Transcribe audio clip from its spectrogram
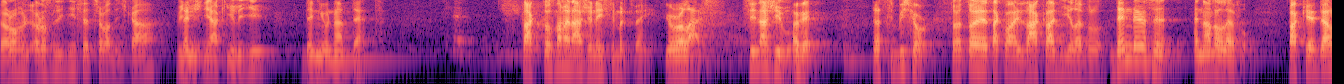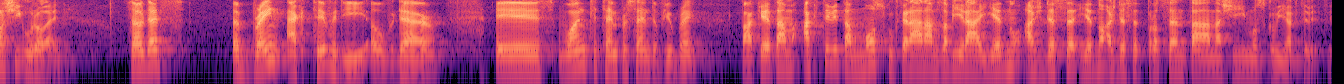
Ro- rozlídni se třeba teďka, vidíš Ten- nějaký lidi, then you're not dead. Tak to znamená, že nejsi mrtvej. You're alive. Jsi naživu. Okay, that's to be sure. To, to je takový základní level. Then there's a, another level. Pak je další úroveň. So that's a brain activity over there is 1 to 10% of your brain. Pak je tam aktivita mozku, která nám zabírá 1 až 10, 1 až 10% naší mozkové aktivity.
